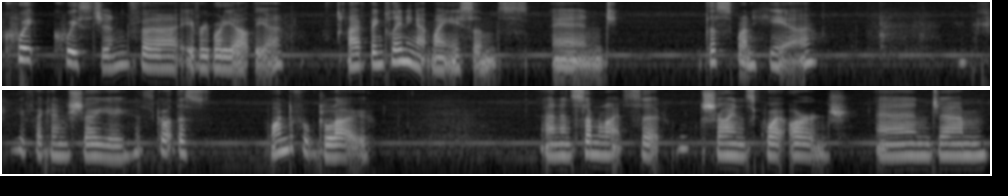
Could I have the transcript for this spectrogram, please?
quick question for everybody out there. I've been cleaning up my essence and this one here if I can show you it's got this wonderful glow and in some lights it shines quite orange. And um,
